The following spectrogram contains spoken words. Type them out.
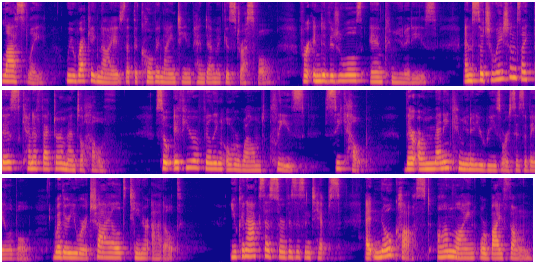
Lastly, we recognize that the COVID 19 pandemic is stressful for individuals and communities, and situations like this can affect our mental health. So if you are feeling overwhelmed, please seek help. There are many community resources available, whether you are a child, teen, or adult. You can access services and tips at no cost online or by phone,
